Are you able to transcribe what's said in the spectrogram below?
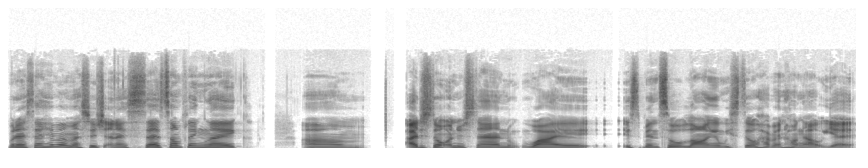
But I sent him a message and I said something like, um, I just don't understand why it's been so long and we still haven't hung out yet.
